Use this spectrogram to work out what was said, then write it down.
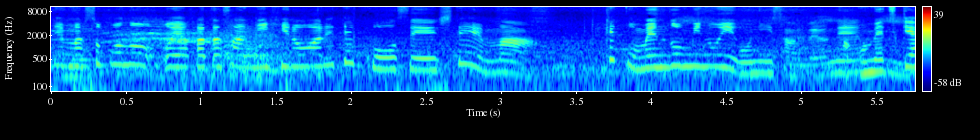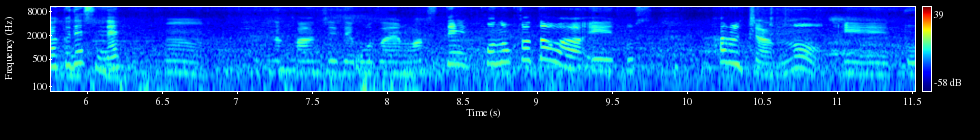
で、まあ、そこの親方さんに拾われて構成して、まあ、結構面倒見のいいお兄さんだよね。お目付け役ですね。うん、な感じでございますでこの方は、えー、とはるちゃんのえっ、と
